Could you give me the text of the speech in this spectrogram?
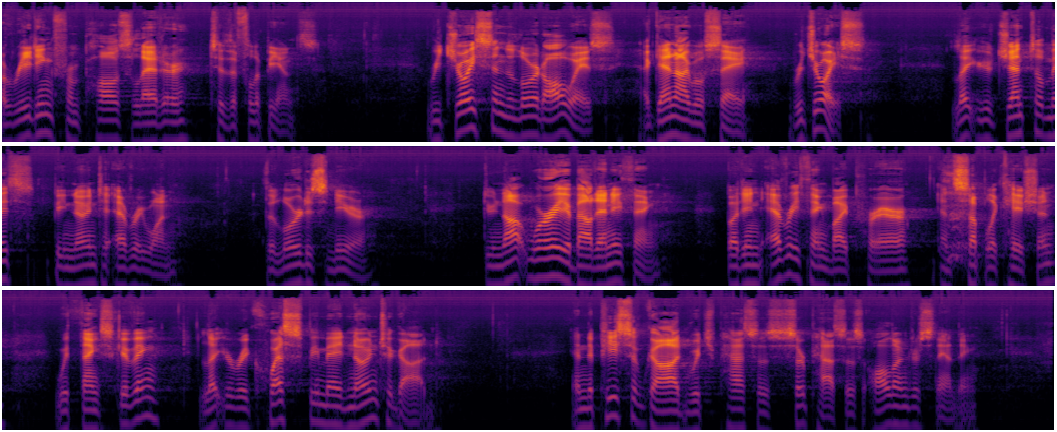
A reading from Paul's letter to the Philippians. Rejoice in the Lord always. Again, I will say, rejoice. Let your gentleness be known to everyone. The Lord is near. Do not worry about anything, but in everything by prayer and supplication, with thanksgiving, let your requests be made known to God. And the peace of God, which passes, surpasses all understanding,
